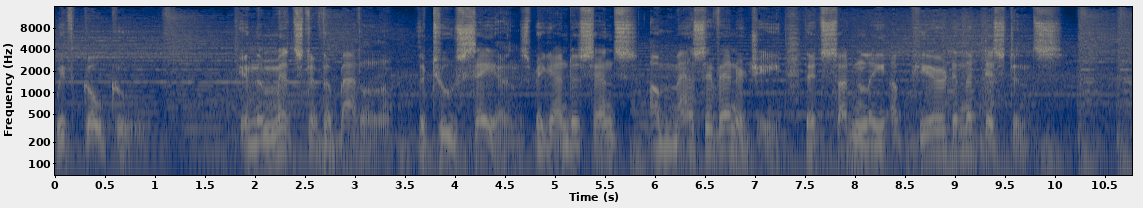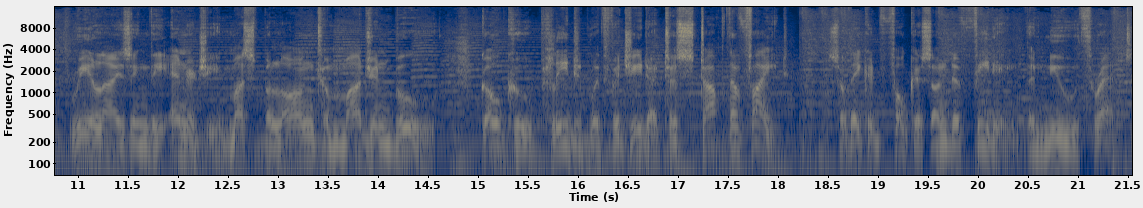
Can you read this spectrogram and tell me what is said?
with Goku. In the midst of the battle, the two Saiyans began to sense a massive energy that suddenly appeared in the distance. Realizing the energy must belong to Majin Buu, Goku pleaded with Vegeta to stop the fight so they could focus on defeating the new threat.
